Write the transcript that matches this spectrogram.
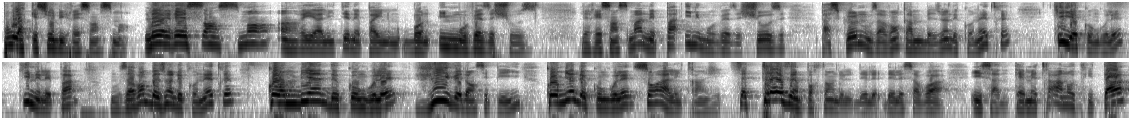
pour la question du recensement. Le recensement, en réalité, n'est pas une, bonne, une mauvaise chose. Le recensement n'est pas une mauvaise chose parce que nous avons quand même besoin de connaître qui est congolais, qui ne l'est pas. Nous avons besoin de connaître combien de Congolais vivent dans ces pays, combien de Congolais sont à l'étranger. C'est très important de, de, le savoir et ça permettra à notre État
